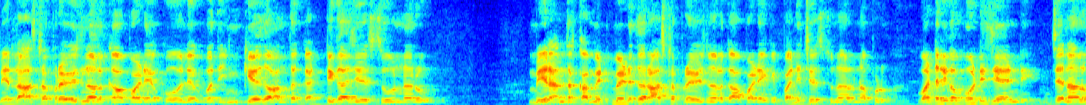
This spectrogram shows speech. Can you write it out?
మీరు రాష్ట్ర ప్రయోజనాలు కాపాడేకో లేకపోతే ఇంకేదో అంత గట్టిగా చేస్తూ ఉన్నారు. మీరు అంత కమిట్మెంట్తో రాష్ట్ర ప్రయోజనాలు కాపాడేకి పని చేస్తున్నారు అన్నప్పుడు ఒంటరిగా పోటీ చేయండి. జనాలు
